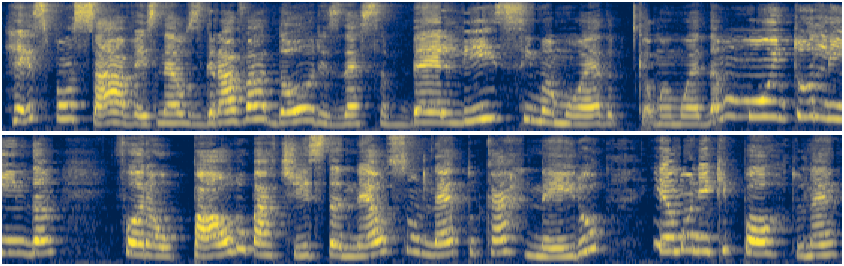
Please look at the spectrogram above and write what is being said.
responsáveis, né, os gravadores dessa belíssima moeda, que é uma moeda muito linda, foram o Paulo Batista, Nelson Neto Carneiro e a Monique Porto, né?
